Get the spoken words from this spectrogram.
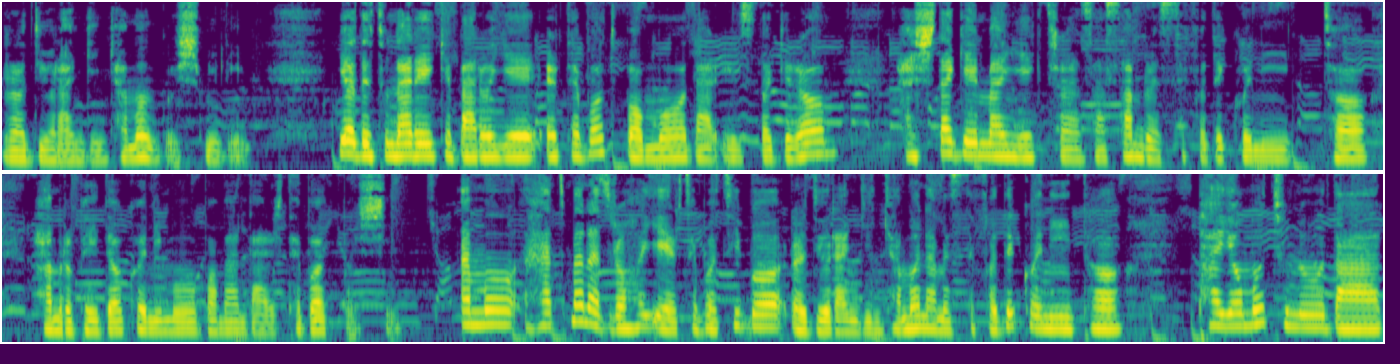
رادیو رنگین کمان گوش میدین. یادتون نره که برای ارتباط با ما در اینستاگرام هشتگ من یک ترنس هستم رو استفاده کنید تا هم رو پیدا کنیم و با من در ارتباط باشیم اما حتما از راه های ارتباطی با رادیو رنگین کمان هم استفاده کنید تا پیاماتون رو در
